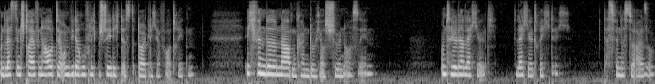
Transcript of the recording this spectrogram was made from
und lässt den Streifen Haut, der unwiderruflich beschädigt ist, deutlich hervortreten. Ich finde, Narben können durchaus schön aussehen. Und Hilda lächelt, lächelt richtig. Das findest du also.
